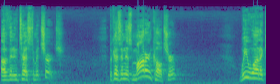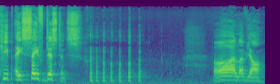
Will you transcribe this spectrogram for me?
of the New Testament church. Because in this modern culture, we want to keep a safe distance. oh, I love y'all.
